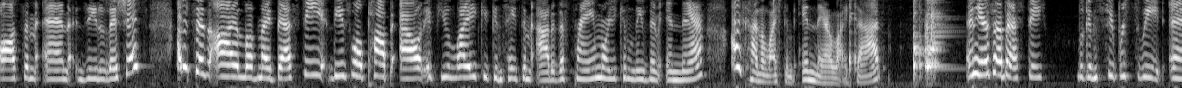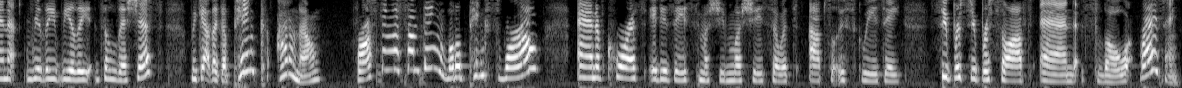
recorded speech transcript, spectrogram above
awesome and delicious. And it says, I love my bestie. These will pop out if you like. You can take them out of the frame or you can leave them in there. I kind of like them in there like that. And here's our bestie. Looking super sweet and really, really delicious. We got like a pink, I don't know, frosting or something, a little pink swirl. And of course, it is a Smooshy Mushy, so it's absolutely squeezy, super, super soft and slow rising.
